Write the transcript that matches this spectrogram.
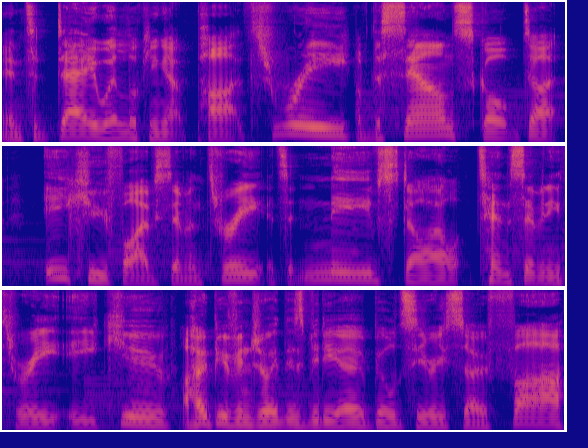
and today we're looking at part three of the Sound Skulptor EQ573. It's a Neve style 1073 EQ. I hope you've enjoyed this video build series so far.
